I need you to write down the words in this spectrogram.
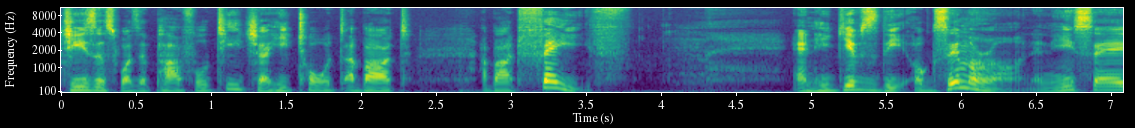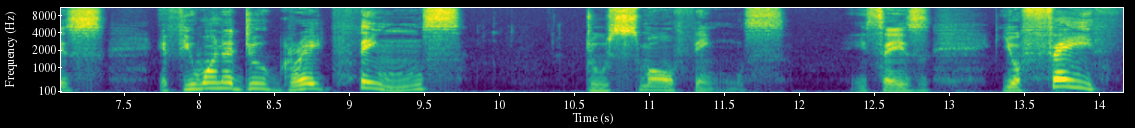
Jesus was a powerful teacher. He taught about, about faith. And he gives the oxymoron and he says, if you want to do great things, do small things. He says, Your faith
